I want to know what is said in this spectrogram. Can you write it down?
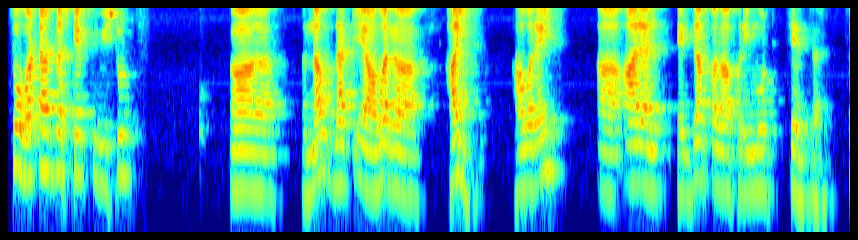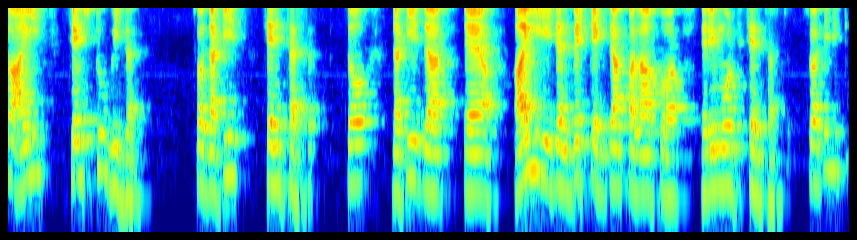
So what are the steps we should uh, now that our uh, eyes, our eyes uh, are an example of remote sensor. So eyes sense to vision. So that is sensors. So that is uh, eye is a best example of uh, remote sensors. So the,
